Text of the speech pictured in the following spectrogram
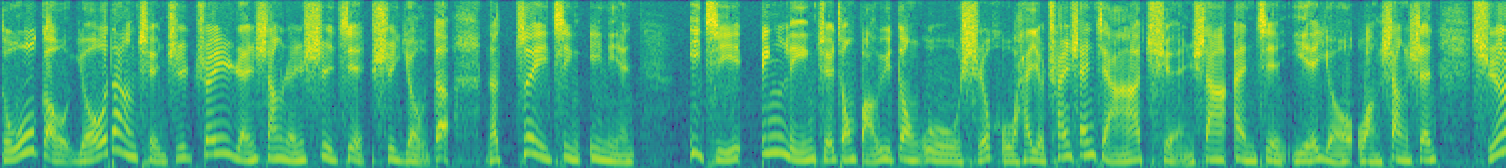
毒狗游荡犬之追人伤人事件是有的。那最近一年。一级濒临绝种保育动物石虎，还有穿山甲犬杀案件也有往上升，许多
